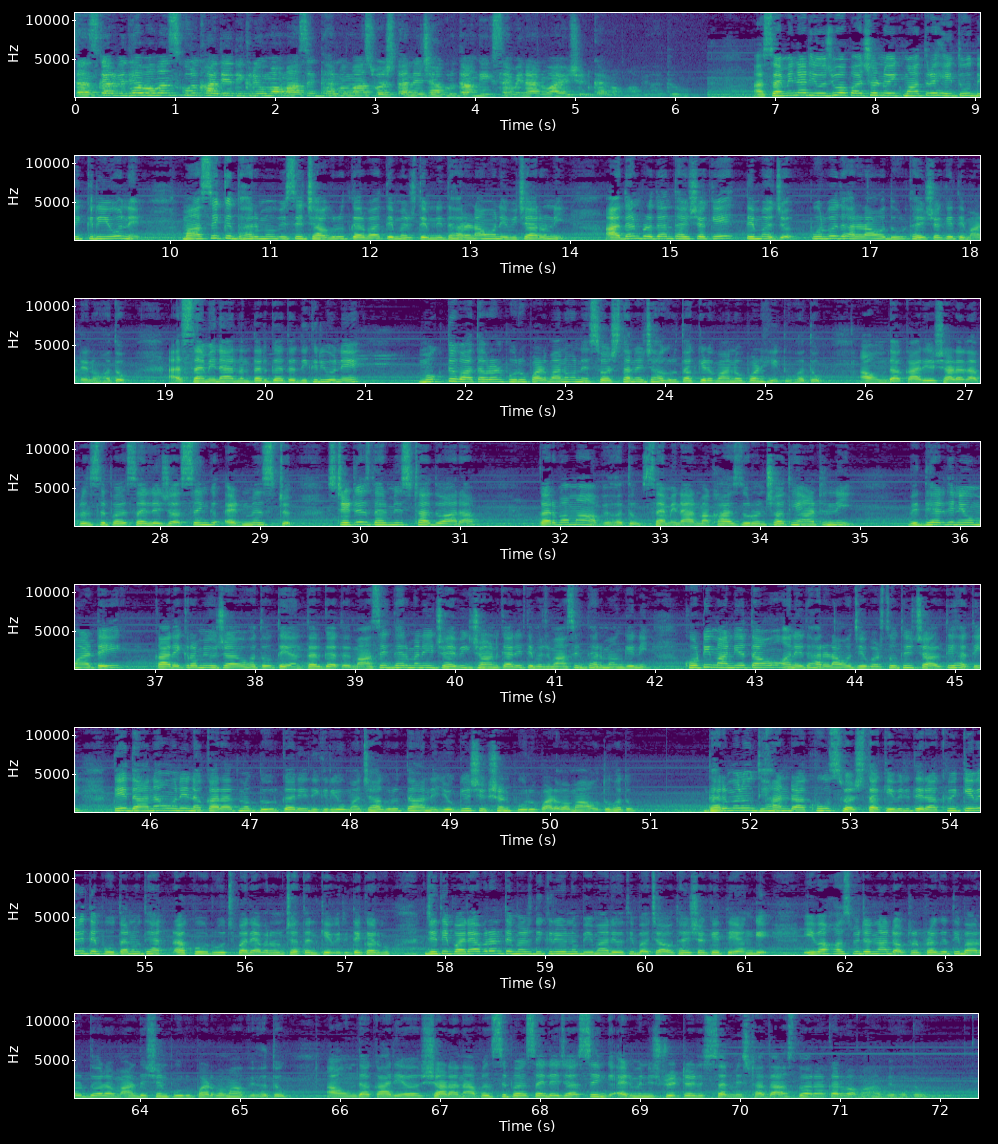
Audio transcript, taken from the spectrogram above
સંસ્કાર વિદ્યાભવન સ્કૂલ ખાતે દીકરીઓમાં માસિક ધર્મમાં સ્વચ્છતા અને જાગૃતતા અંગે એક સેમિનારનું આયોજન કરવામાં આવ્યું હતું. આ સેમિનાર યોજવા પાછળનો એકમાત્ર હેતુ દીકરીઓને માસિક ધર્મ વિશે જાગૃત કરવા તેમજ તેમની ધારણાઓ અને વિચારોની આદાન પ્રદાન થઈ શકે તેમજ પૂર્વ ધારણાઓ દૂર થઈ શકે તે માટેનો હતો. આ સેમિનાર અંતર્ગત દીકરીઓને મુક્ત વાતાવરણ પૂરું પાડવાનો અને સ્વચ્છતાને જાગૃતતા કેળવવાનો પણ હેતુ હતો. આ ઉમદા કાર્ય શાળાના પ્રિન્સિપલ શૈલેજા સિંઘ એડમિસ્ટ સ્ટેટસ ધર્મિષ્ઠા દ્વારા કરવામાં આવ્યું હતું. સેમિનારમાં ખાસ ધોરણ છ થી આઠની વિદ્યાર્થીનીઓ માટે કાર્યક્રમ યોજાયો હતો. તે અંતર્ગત માસિક ધર્મની જૈવિક જાણકારી તેમજ માસિક ધર્મ અંગેની ખોટી માન્યતાઓ અને ધારણાઓ જે વર્ષોથી ચાલતી હતી, તે દાનાઓને નકારાત્મક દૂર કરી દીકરીઓમાં જાગૃતતા અને યોગ્ય શિક્ષણ પૂરું પાડવામાં આવતું હતું. ધર્મનું ધ્યાન રાખવું, સ્વચ્છતા કેવી રીતે રાખવી, કેવી રીતે પોતાનું ધ્યાન રાખવું, રોજ પર્યાવરણનું જતન કેવી રીતે કરવું, જેથી પર્યાવરણ તેમજ દીકરીઓનો બીમારીઓથી બચાવ થઈ શકે તે અંગે ઈવા હોસ્પિટલના ડોક્ટર પ્રગતિ બારોટ દ્વારા માર્ગદર્શન પૂરું પાડવામાં આવ્યું હતું. આ ઉમદા કાર્ય શાળાના પ્રિન્સિપલ શૈલેજા સિંઘ, એડમિનિસ્ટ્રેટર શર્મિષ્ઠા દાસ દ્વારા કરવામાં આવ્યું હતું.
